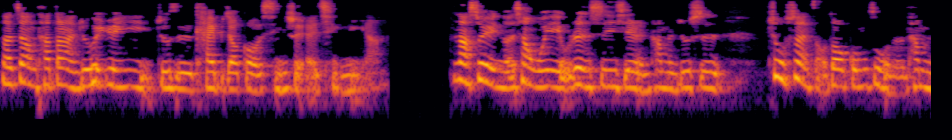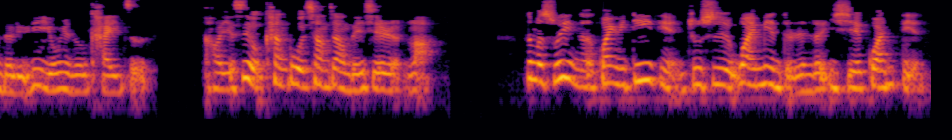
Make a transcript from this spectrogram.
那这样他当然就会愿意就是开比较高的薪水来请你啊。那所以呢，像我也有认识一些人，他们就是。就算找到工作呢，他们的履历永远都开着，好，也是有看过像这样的一些人啦。那么，所以呢，关于第一点，就是外面的人的一些观点，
